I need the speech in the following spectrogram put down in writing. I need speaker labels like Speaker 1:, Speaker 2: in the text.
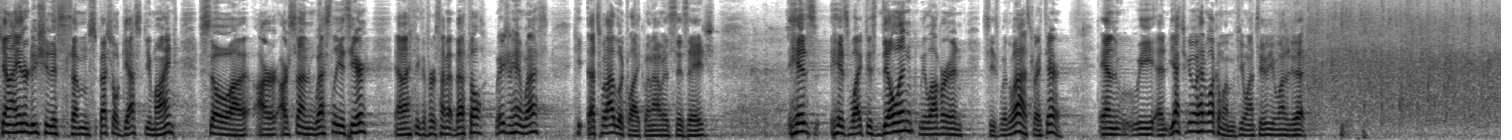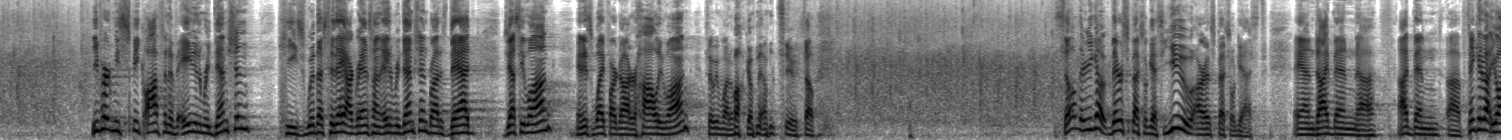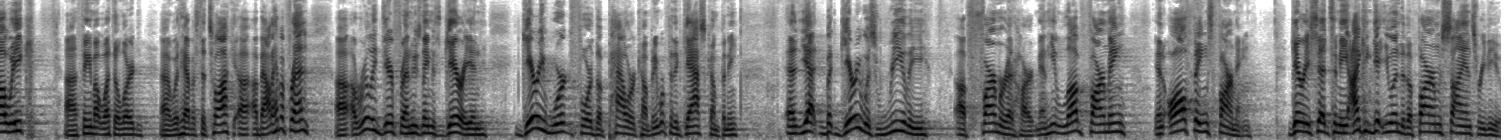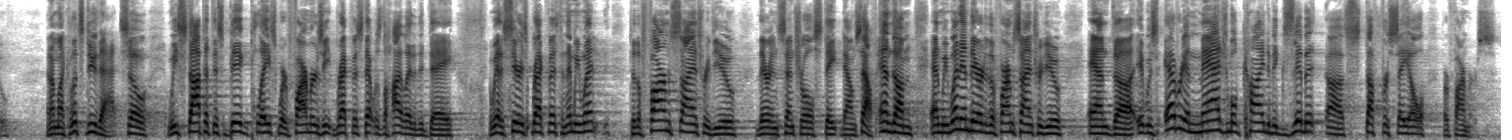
Speaker 1: Can I introduce you to some special guests? Do you mind? So, uh, our, our son Wesley is here, and I think the first time at Bethel. Raise your hand, Wes. He, that's what I looked like when I was his age. His, his wife is Dylan. We love her, and she's with Wes right there. And we, and yeah, you can go ahead and welcome him if you want to. You want to do that. You've heard me speak often of aid and redemption. He's with us today. Our grandson, Aid and Redemption, brought his dad Jesse Long and his wife, our daughter, Holly Long. So we want to welcome them too. So, so there you go. They're special guests. You are a special guest. And I've been, uh, I've been uh, thinking about you all week, uh, thinking about what the Lord uh, would have us to talk uh, about. I have a friend, uh, a really dear friend, whose name is Gary. And Gary worked for the power company, worked for the gas company. And yet, but Gary was really a farmer at heart, man. He loved farming and all things farming. Gary said to me, I can get you into the Farm Science Review. And I'm like, let's do that. So we stopped at this big place where farmers eat breakfast. That was the highlight of the day. And we had a serious breakfast, and then we went to the Farm Science Review there in Central State down south. And, um, and we went in there to the Farm Science Review, and uh, it was every imaginable kind of exhibit, uh, stuff for sale, or farmers.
